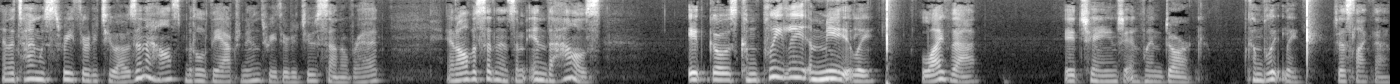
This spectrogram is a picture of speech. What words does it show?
And the time was 3:32. I was in the house, middle of the afternoon, 3:32, sun overhead. And all of a sudden as I'm in the house, it goes completely immediately like that, it changed and went dark completely, just like that.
